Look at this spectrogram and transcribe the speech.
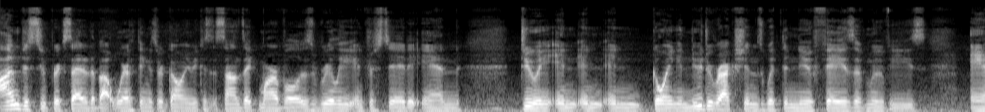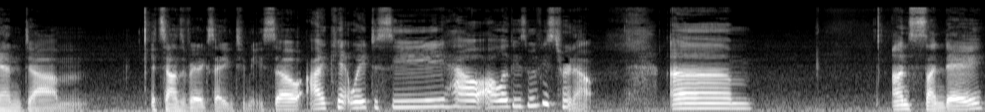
I'm just super excited about where things are going because it sounds like Marvel is really interested in doing in in, in going in new directions with the new phase of movies, and um, it sounds very exciting to me. So I can't wait to see how all of these movies turn out. Um, on Sunday,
